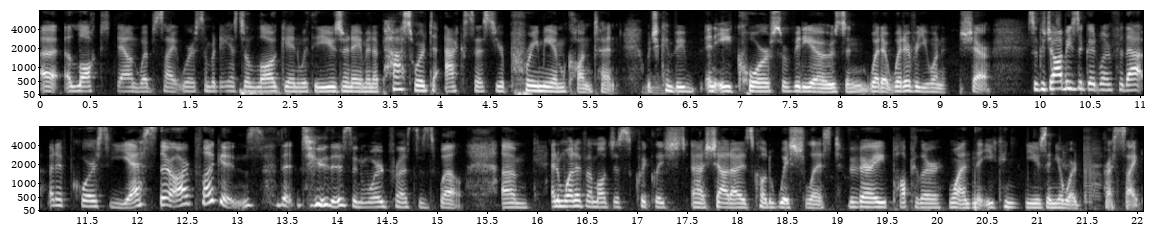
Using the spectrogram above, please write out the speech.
a, a, locked down website where somebody has to log in with a username and a password to access your premium content, which mm. can be an e-course or videos and whatever you want to share. So Kajabi is a good one for that. But of course, yes, there are plugins that do this in WordPress as well. Um, and one of them I'll just quickly sh- uh, shout out is called Wishlist, very popular one that you can use in your WordPress site.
